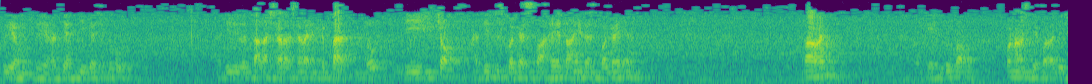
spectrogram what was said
itu yang dihati-hati kat situ. Jadi dia letaklah syarat-syarat yang ketat untuk dicop hadis itu sebagai sahih, da'i dan sebagainya. Faham kan? ok itu bab pernah sikit bab hadis.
